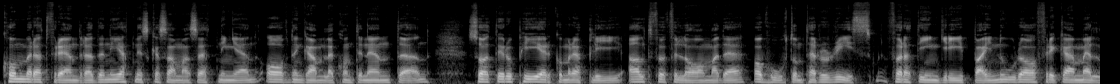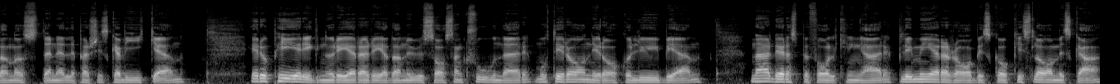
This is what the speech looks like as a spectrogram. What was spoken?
kommer att förändra den etniska sammansättningen av den gamla kontinenten så att europeer kommer att bli alltför förlamade av hot om terrorism för att ingripa i Nordafrika, Mellanöstern eller Persiska viken. Europeer ignorerar redan USAs sanktioner mot Iran, Irak och Libyen. När deras befolkningar blir mer arabiska och islamiska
